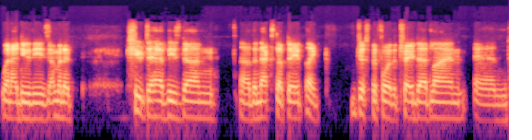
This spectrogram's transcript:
when I do these, I'm gonna shoot to have these done uh, the next update like just before the trade deadline, and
